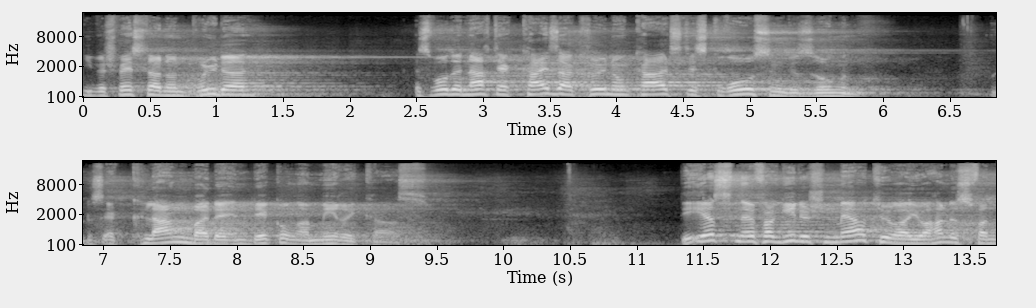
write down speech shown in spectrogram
Liebe Schwestern und Brüder, es wurde nach der Kaiserkrönung Karls des Großen gesungen und es erklang bei der Entdeckung Amerikas. Die ersten evangelischen Märtyrer Johannes von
